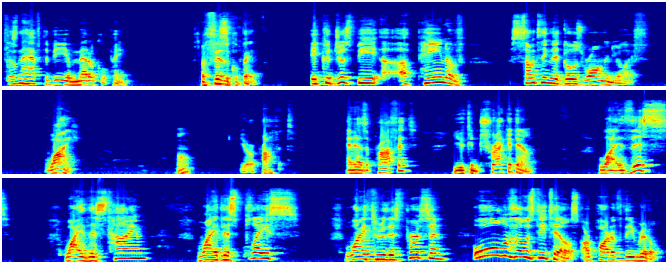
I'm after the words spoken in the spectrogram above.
Doesn't have to be a medical pain, a physical pain. It could just be a pain of something that goes wrong in your life. Why? Well, you're a prophet. And as a prophet, you can track it down. Why this? Why this time? Why this place? Why through this person? All of those details are part of the riddle.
